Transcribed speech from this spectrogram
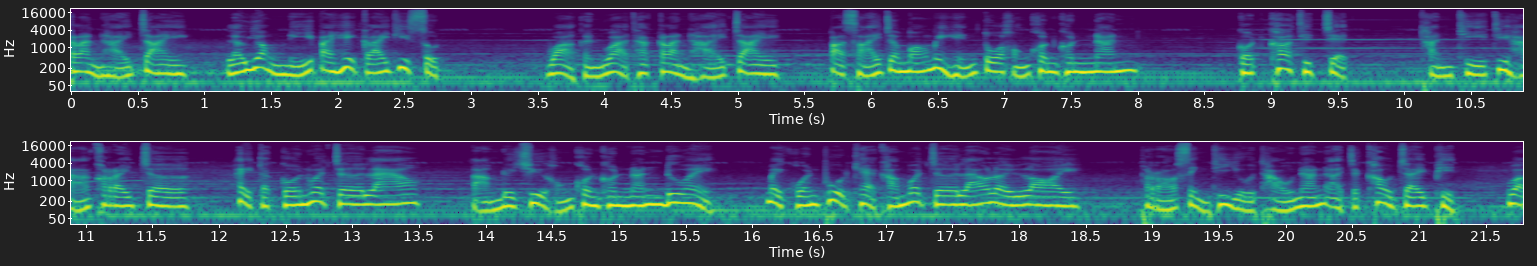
กลั้นหายใจแล้วย่องหนีไปให้ไกลที่สุด ว่ากันว่าถ้ากลั้นหายใจป้าสายจะมองไม่เห็นตัวของคนคนนั้น กฎข้อที่ 7 ทันทีที่หาใครเจอ ให้ตะโกนว่าเจอแล้ว ตามด้วยชื่อของคนคนนั้นด้วย ไม่ควรพูดแค่คำว่าเจอแล้วลอยๆ เพราะสิ่งที่อยู่แถวนั้นอาจจะเข้าใจผิด ว่า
